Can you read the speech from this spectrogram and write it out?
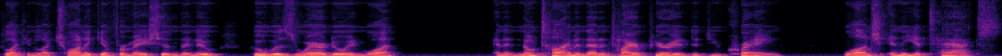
collecting electronic information. They knew who was where doing what. And at no time in that entire period did Ukraine launch any attacks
